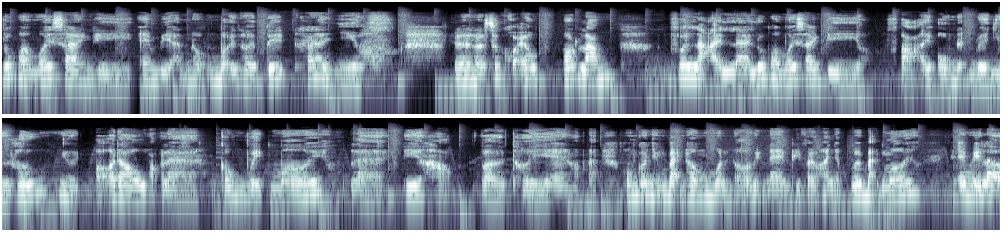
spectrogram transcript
lúc mà mới sang thì em bị ảnh hưởng bởi thời tiết khá là nhiều nên là sức khỏe không tốt lắm với lại là lúc mà mới sang thì phải ổn định về nhiều thứ như ở đâu hoặc là công việc mới hoặc là đi học và thời gian hoặc là không có những bạn thân của mình ở Việt Nam thì phải hòa nhập với bạn mới em nghĩ là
